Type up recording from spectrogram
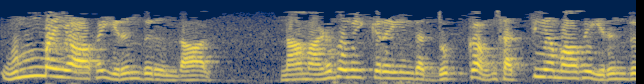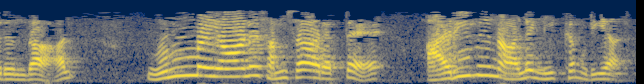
உண்மையாக இருந்திருந்தால் நாம் அனுபவிக்கிற இந்த துக்கம் சத்தியமாக இருந்திருந்தால் உண்மையான சம்சாரத்தை அறிவினால நீக்க முடியாது.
